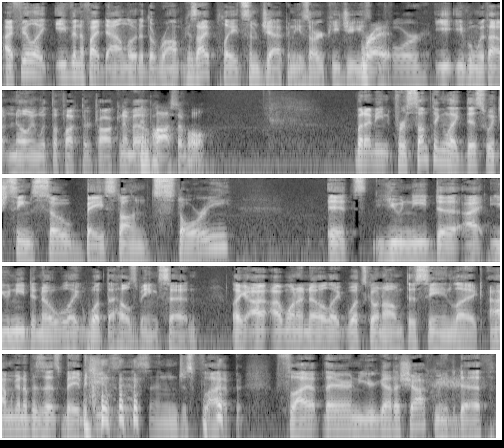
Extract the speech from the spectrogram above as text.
I feel like even if I downloaded the ROM because I've played some Japanese RPGs Right. before, e- even without knowing what the fuck they're talking about. Impossible. But I mean, for something like this, which seems so based on story, it's you need to I, you need to know like what the hell's being said. Like I, I want to know like what's going on with this scene. Like I'm gonna possess baby Jesus and just fly up, fly up there, and you gotta shock me to death.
